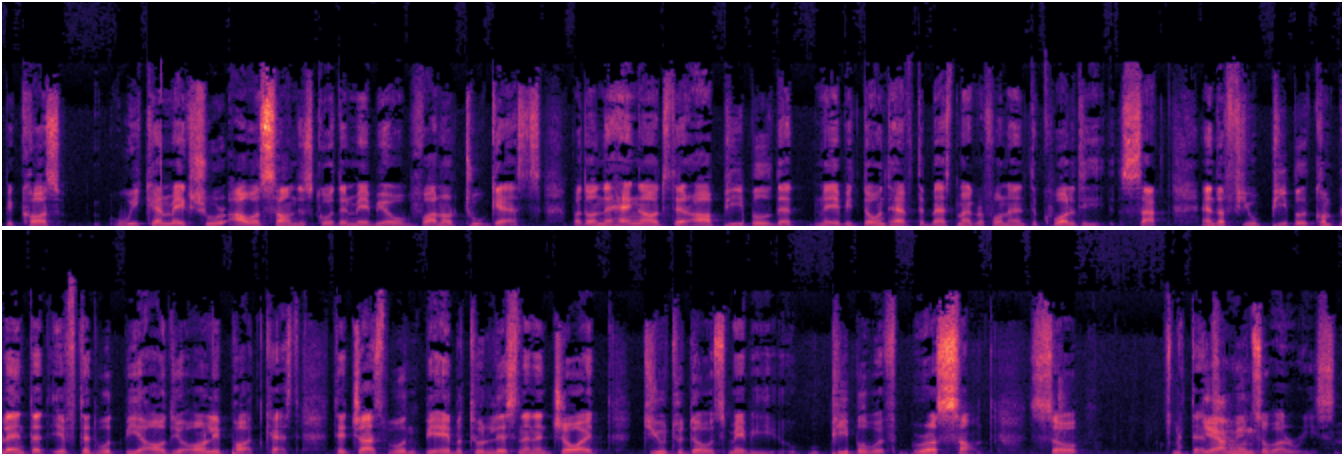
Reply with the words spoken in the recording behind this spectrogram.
because we can make sure our sound is good and maybe one or two guests. But on the Hangouts, there are people that maybe don't have the best microphone and the quality sucked. And a few people complained that if that would be audio only podcast, they just wouldn't be able to listen and enjoy it due to those maybe people with worse sound. So that's yeah, I mean, also a reason.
